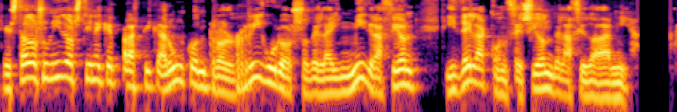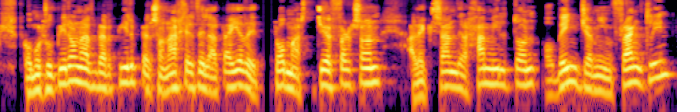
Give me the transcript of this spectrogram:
Estados Unidos tiene que practicar un control riguroso de la inmigración y de la concesión de la ciudadanía. Como supieron advertir personajes de la talla de Thomas Jefferson, Alexander Hamilton o Benjamin Franklin,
